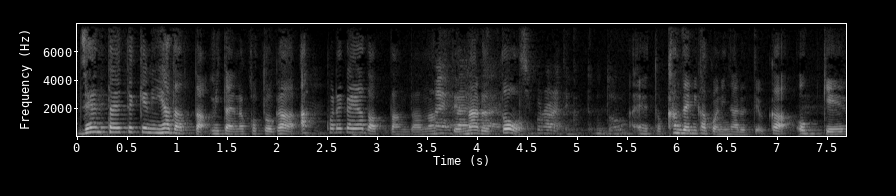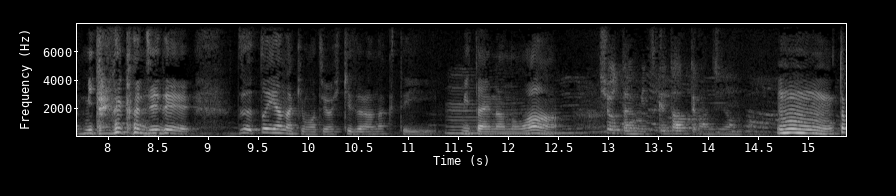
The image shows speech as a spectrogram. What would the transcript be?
全体的に嫌だったみたいなことがあこれが嫌だったんだなってなると,、はいはい。はい絞られていくってこと？えー、と完全に過去になるっていうか OK みたいな感じでずっと嫌な気持ちを引きずらなくていいみたいなのは正体を見つけたって感じなのかうん。と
